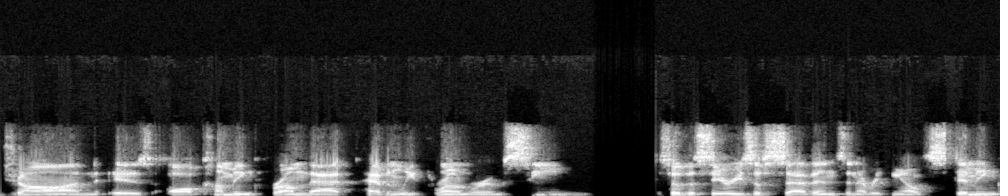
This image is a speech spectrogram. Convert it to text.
John is all coming from that heavenly throne room scene. So the series of sevens and everything else stemming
